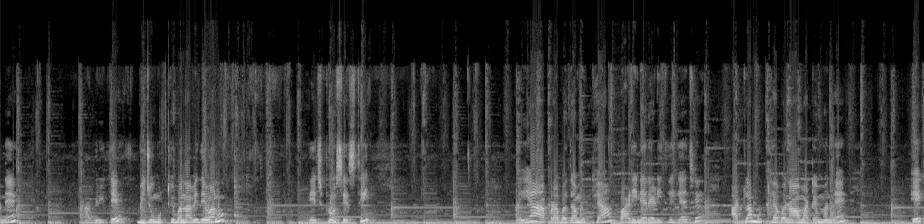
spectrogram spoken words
અને આવી રીતે બીજું મુઠ્ઠું બનાવી દેવાનું. એ જ પ્રોસેસથી અહીંયા આપણા બધા મુઠ્ઠિયા પાડીને રેડી થઈ ગયા છે. આટલા મુઠ્ઠિયા બનાવવા માટે મને એક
